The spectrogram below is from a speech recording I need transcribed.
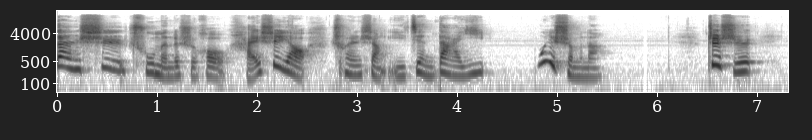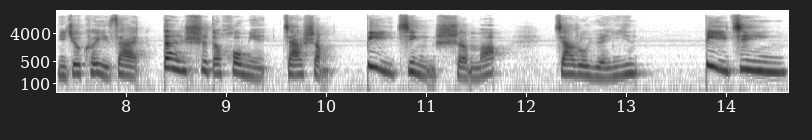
但是出门的时候还是要穿上一件大衣。为什么呢？这时你就可以在“但是”的后面加上。毕竟什么？加入原因。毕竟，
